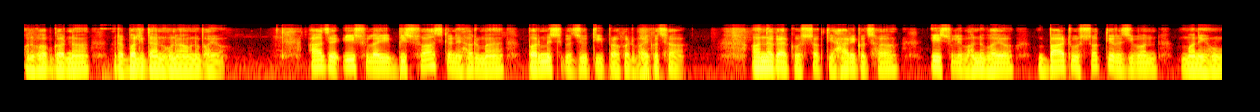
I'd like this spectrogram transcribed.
अनुभव गर्न र बलिदान हुन आउनुभयो। आज यीशुलाई विश्वास गर्नेहरूमा परमेश्वरको ज्योति प्रकट भएको छ। अन्धकारको शक्ति हारेको छ। यसुले भन्नुभयो बाटो सत्य र जीवन मनै हुँ।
